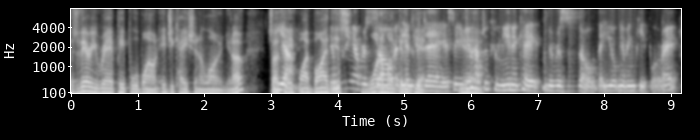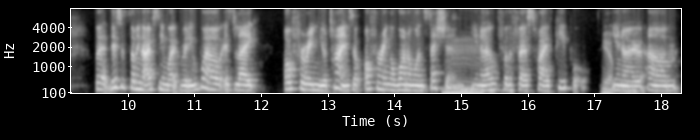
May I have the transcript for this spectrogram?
It's very rare people will buy on education alone. You know, so okay, yeah. if I buy this, a result what am I at the end get? of the day? So you yeah. do have to communicate the result that you're giving people, right? But this is something that I've seen work really well. Is like offering your time. So offering a one-on-one session, mm. you know, for the first five people. Yeah. You know, um,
